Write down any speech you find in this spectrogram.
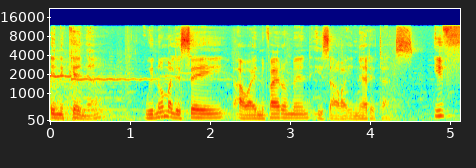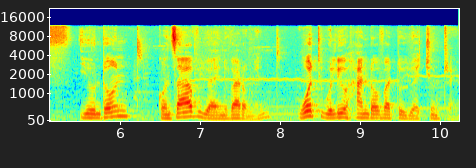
In Kenya, we normally say our environment is our inheritance. If you don't conserve your environment, what will you hand over to your children?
